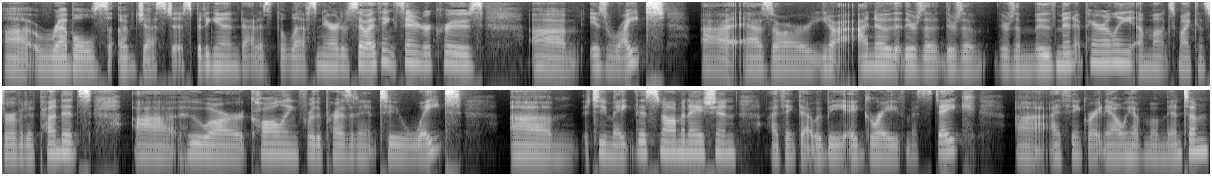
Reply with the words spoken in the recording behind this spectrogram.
uh, rebels of justice. But again, that is the left's narrative. So I think Senator Cruz um, is right. Uh, as are you know I know that there's a there's a there's a movement apparently amongst my conservative pundits uh, who are calling for the president to wait um, to make this nomination. I think that would be a grave mistake. Uh, I think right now we have momentum,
